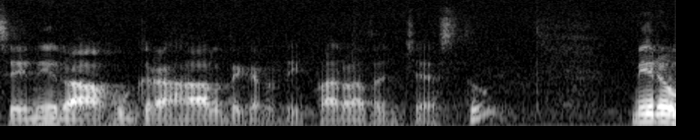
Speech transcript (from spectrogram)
శని రాహు గ్రహాల దగ్గర దీపారాధన చేస్తూ మీరు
